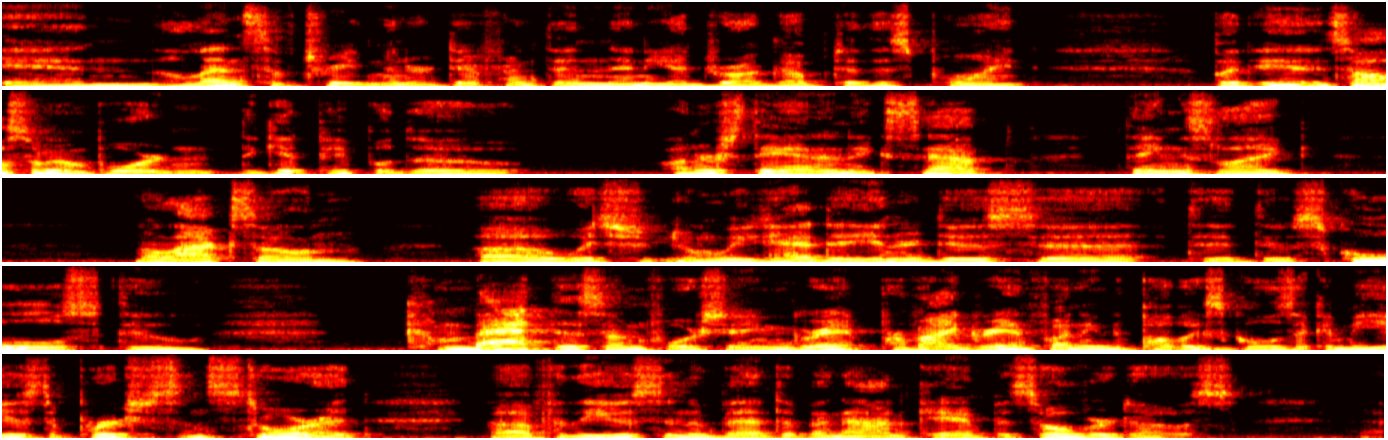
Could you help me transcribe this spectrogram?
and the lengths of treatment are different than any drug up to this point. But it's also important to get people to understand and accept things like naloxone, uh, which you know, we had to introduce uh, to, to, schools to combat this, unfortunately, and grant, provide grant funding to public schools that can be used to purchase and store it uh, for the use in the event of an on-campus overdose. Uh,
